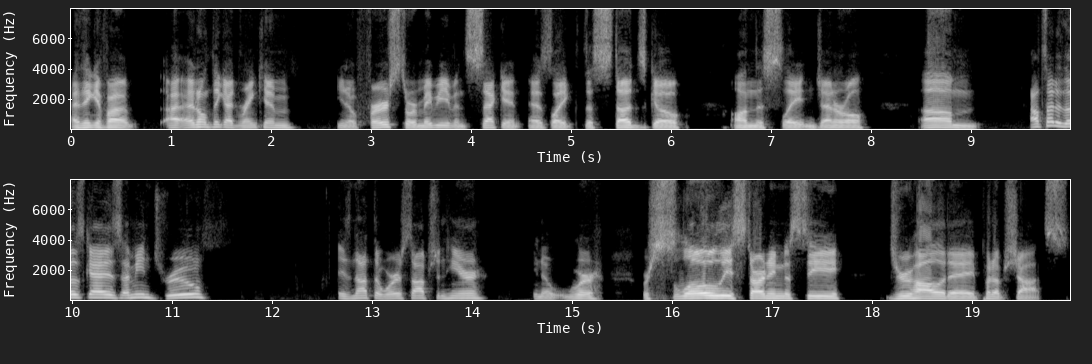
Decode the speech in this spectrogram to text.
I think if I, I, I don't think I'd rank him, you know, first or maybe even second as like the studs go on this slate in general. Um, outside of those guys, I mean, Jrue is not the worst option here. You know, we're we're slowly starting to see Jrue Holiday put up shots.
